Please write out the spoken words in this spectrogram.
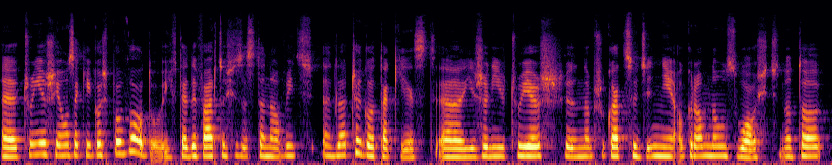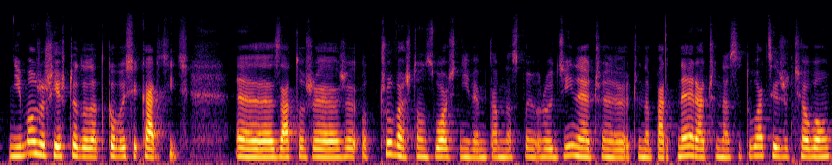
E, czujesz ją z jakiegoś powodu i wtedy warto się zastanowić, e, dlaczego tak jest. Jeżeli czujesz na przykład codziennie ogromną złość, no to nie możesz jeszcze dodatkowo się karcić za to, że, że odczuwasz tą złość, nie wiem, tam na swoją rodzinę, czy, czy na partnera, czy na sytuację życiową,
